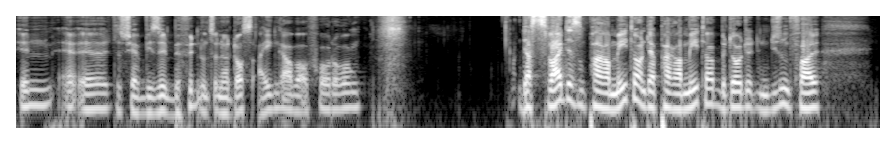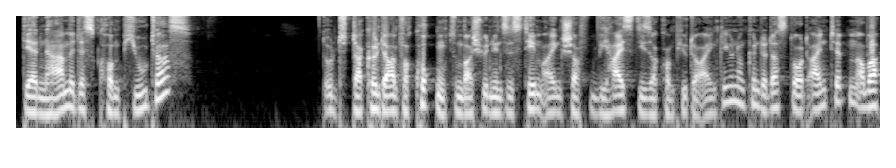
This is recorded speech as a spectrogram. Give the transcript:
In, äh, äh das ja, wir sind, befinden uns in der DOS-Eingabeaufforderung. Das zweite ist ein Parameter und der Parameter bedeutet in diesem Fall der Name des Computers. Und da könnt ihr einfach gucken, zum Beispiel in den Systemeigenschaften, wie heißt dieser Computer eigentlich. Und dann könnt ihr das dort eintippen, aber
